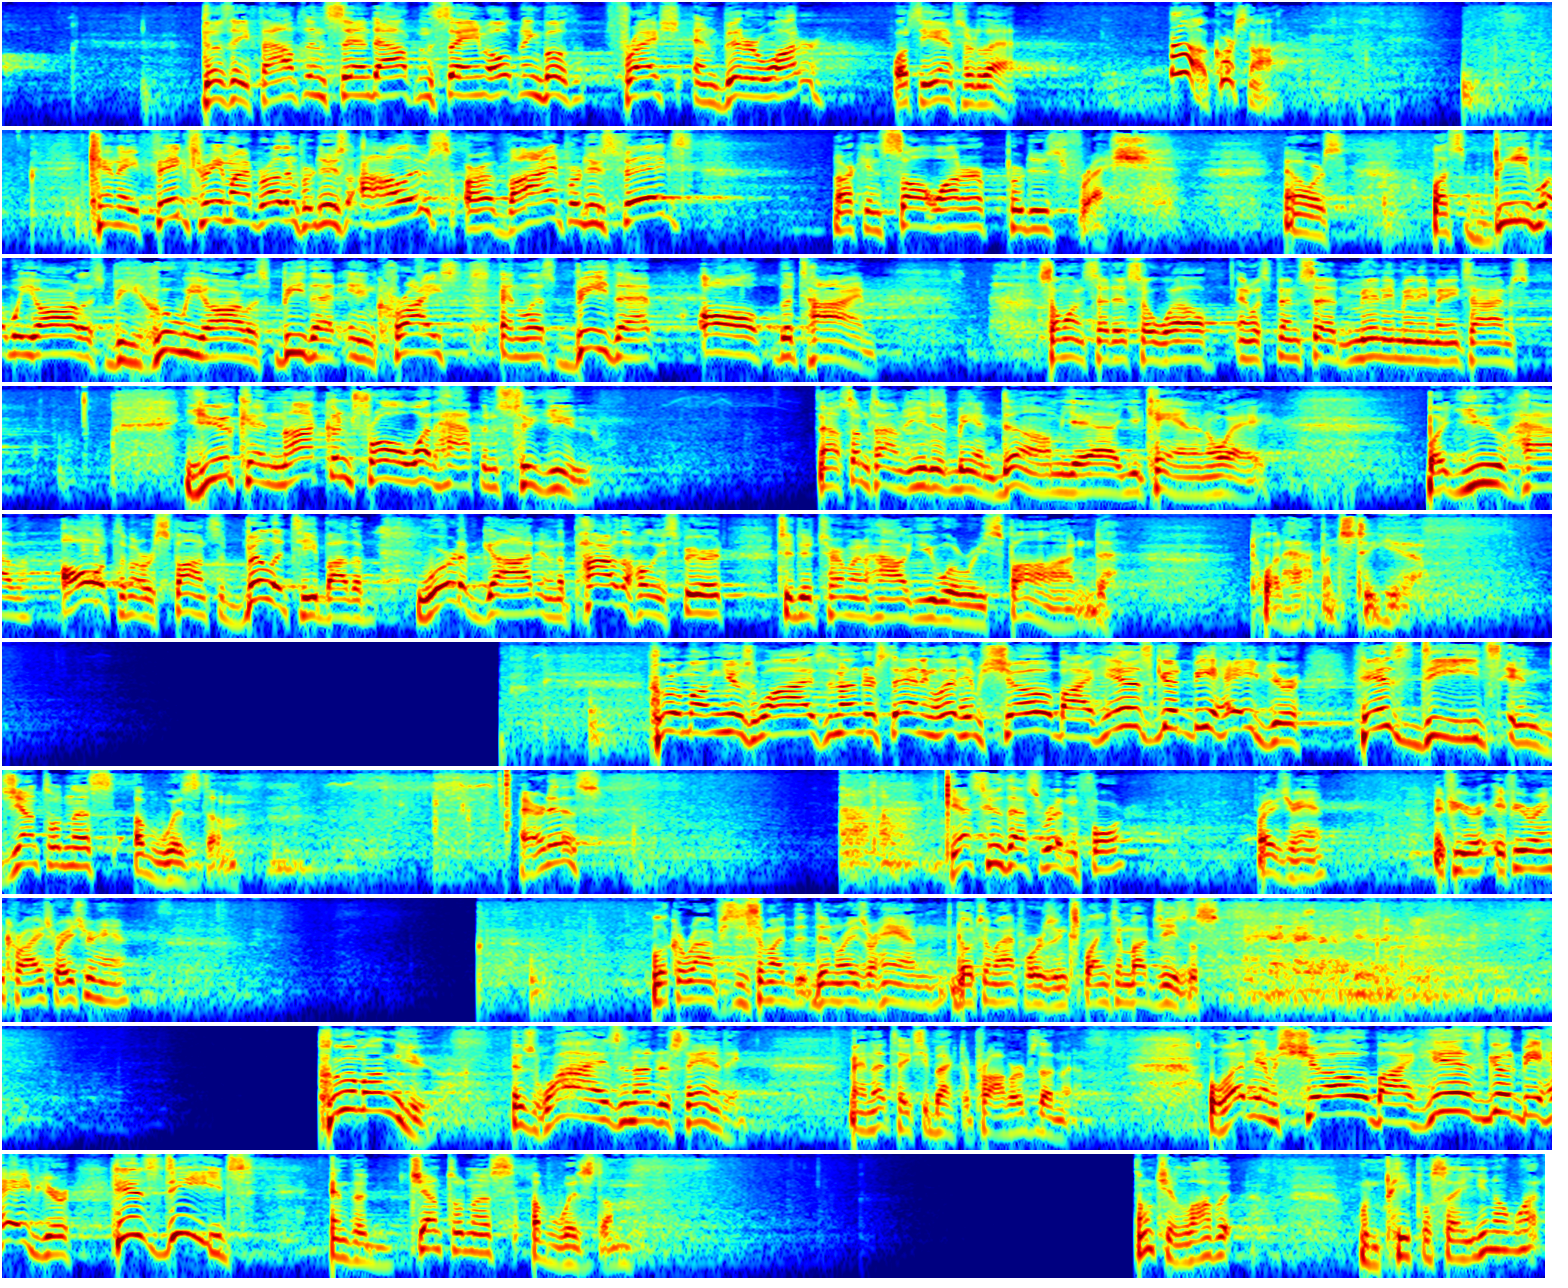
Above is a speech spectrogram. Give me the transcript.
Does a fountain send out from the same opening both fresh and bitter water? What's the answer to that? No, of course not. Can a fig tree, my brethren, produce olives or a vine produce figs? Nor can salt water produce fresh. In other words, let's be what we are, let's be who we are, let's be that in Christ, and let's be that all the time. Someone said it so well, and what's been said many, many, many times. You cannot control what happens to you. Now, sometimes you're just being dumb, yeah, you can in a way. But you have ultimate responsibility by the Word of God and the power of the Holy Spirit to determine how you will respond to what happens to you. Who among you is wise and understanding? Let him show by his good behavior his deeds in gentleness of wisdom. There it is. Guess who that's written for? Raise your hand. If you're if you're in Christ, raise your hand. Look around. If you see somebody that didn't raise their hand, go to them afterwards and explain to them about Jesus. Who among you is wise and understanding. Man, that takes you back to Proverbs, doesn't it? Let him show by his good behavior his deeds in the gentleness of wisdom. Don't you love it when people say, you know what?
